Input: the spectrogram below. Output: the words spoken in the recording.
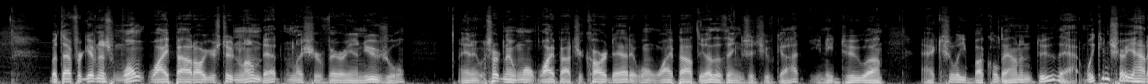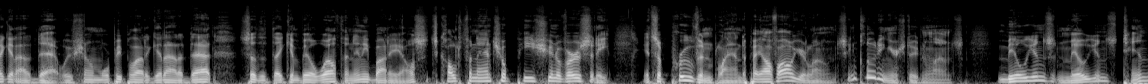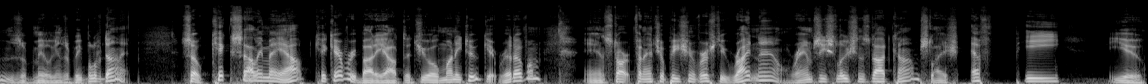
But that forgiveness won't wipe out all your student loan debt unless you're very unusual. And it certainly won't wipe out your car debt. It won't wipe out the other things that you've got. You need to uh, actually buckle down and do that. We can show you how to get out of debt. We've shown more people how to get out of debt so that they can build wealth than anybody else. It's called Financial Peace University. It's a proven plan to pay off all your loans, including your student loans. Millions and millions, tens of millions of people have done it. So kick Sallie Mae out, kick everybody out that you owe money to, get rid of them, and start Financial Peace University right now. RamseySolutions.com slash FPU.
